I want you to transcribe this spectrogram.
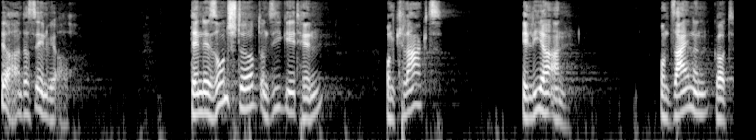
Ja, das sehen wir auch. Denn der Sohn stirbt und sie geht hin und klagt Elia an und seinen Gott.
